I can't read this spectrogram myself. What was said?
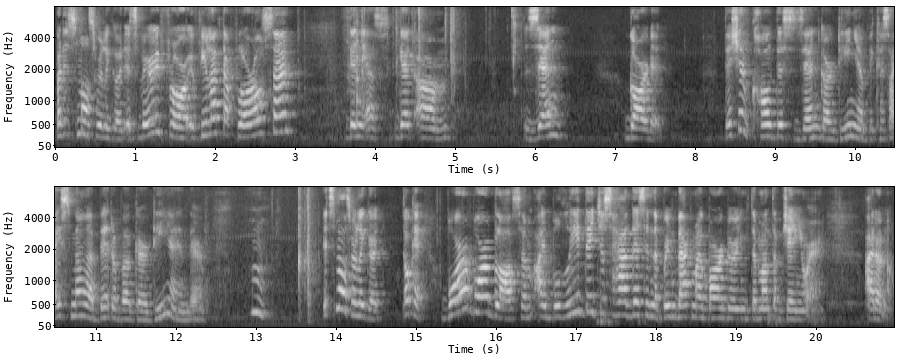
but it smells really good. It's very floral. If you like that floral scent, then yes, get um Zen Garden. They should have called this Zen Gardenia because I smell a bit of a gardenia in there. Hmm. It smells really good. Okay, Bora Bora Blossom. I believe they just had this in the Bring Back My Bar during the month of January. I don't know.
